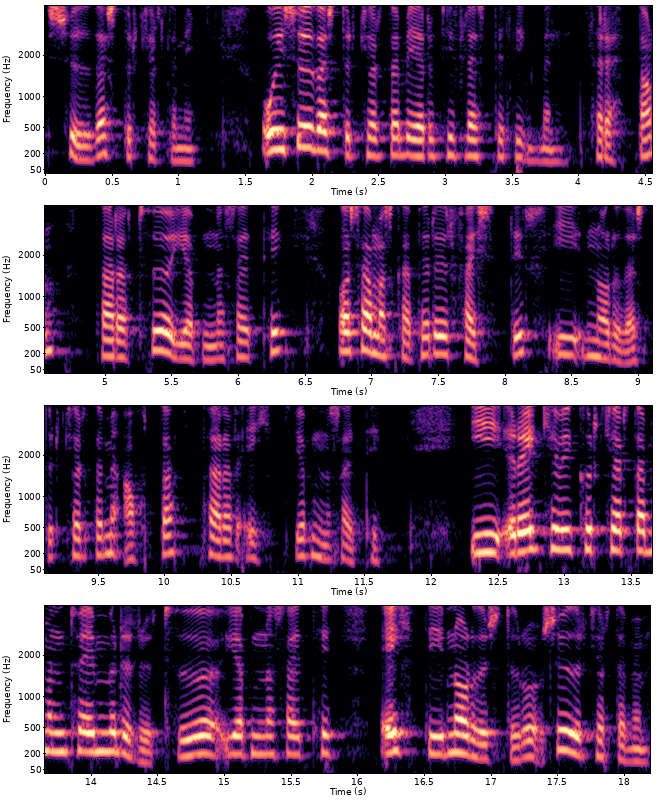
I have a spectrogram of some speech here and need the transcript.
suðvestur kjördæmi. Og í suðvestur kjördæmi eru því flestir þingmenn 13 þar af tvö jöfnunasæti og að samaskapir eru fæstir í norðvestur kjördæmi 8 þar af eitt jöfnunasæti. Í Reykjavíkur kjördæmanum tveimur eru tvö jöfnunasæti, eitt í norðustur og söður kjördæmum.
